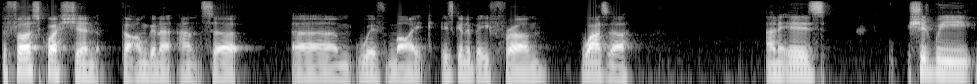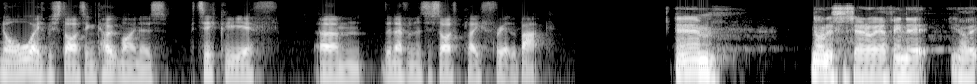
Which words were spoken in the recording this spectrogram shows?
The first question that I'm going to answer um, with Mike is going to be from Waza. And it is Should we not always be starting Koopmeiners, particularly if um, the Netherlands decide to play three at the back? Um, not necessarily. I think that you know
